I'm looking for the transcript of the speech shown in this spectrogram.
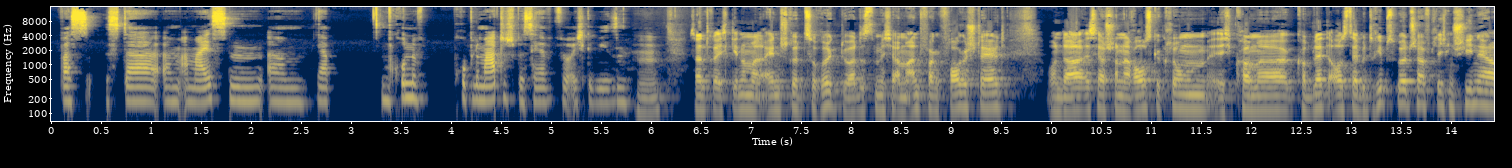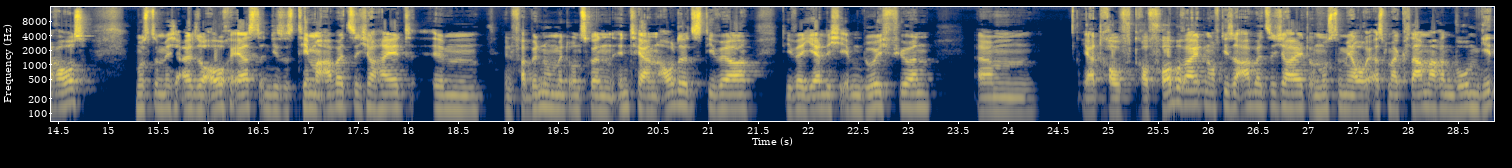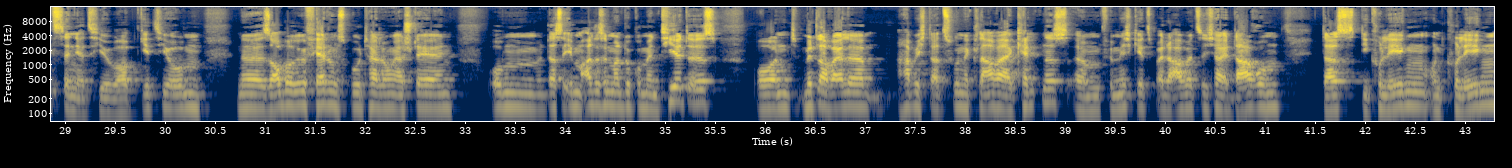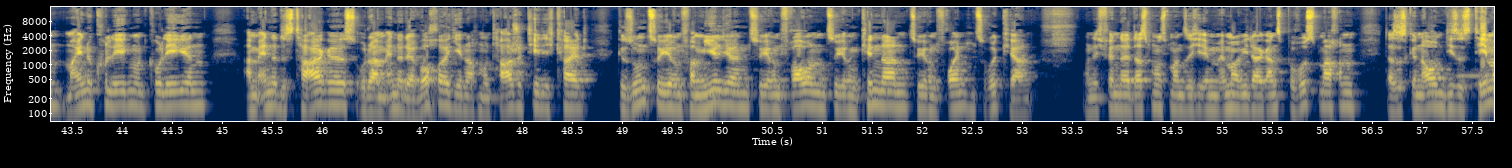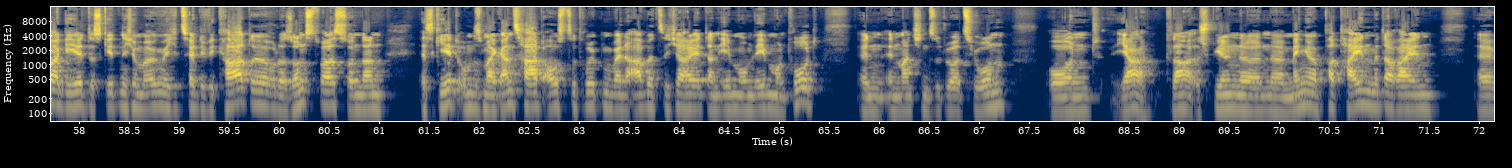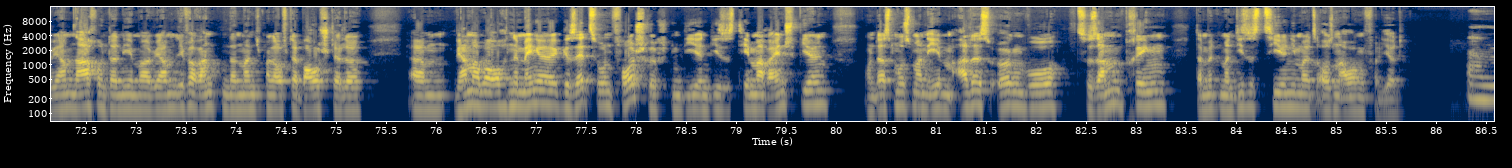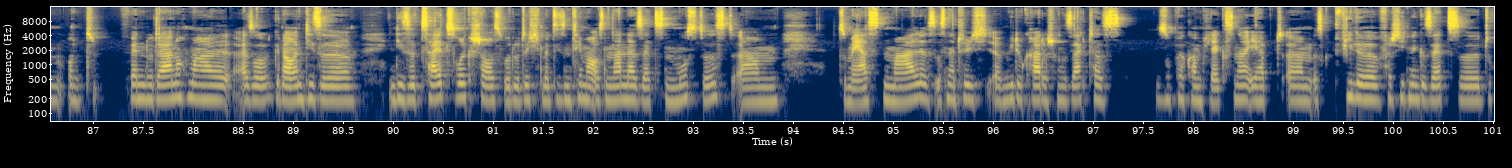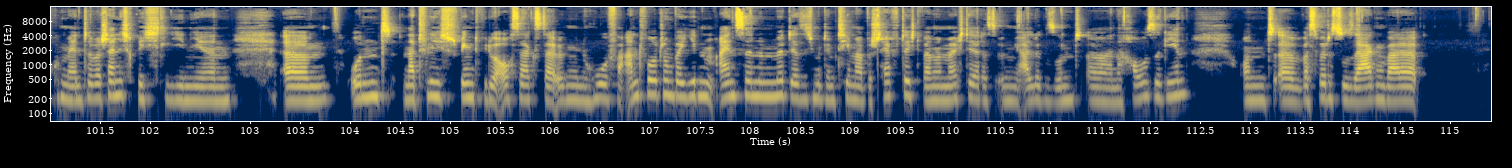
was ist da ähm, am meisten, ähm, ja, im Grunde problematisch bisher für euch gewesen? Hm. Sandra, ich gehe nochmal einen Schritt zurück. Du hattest mich am Anfang vorgestellt und da ist ja schon herausgeklungen, ich komme komplett aus der betriebswirtschaftlichen Schiene heraus, musste mich also auch erst in dieses Thema Arbeitssicherheit im, in Verbindung mit unseren internen Audits, die wir, die wir jährlich eben durchführen, ähm, ja, drauf, drauf vorbereiten auf diese Arbeitssicherheit und musste mir auch erstmal klar machen, worum geht's denn jetzt hier überhaupt? Geht's hier um eine saubere Gefährdungsbeurteilung erstellen, um dass eben alles immer dokumentiert ist? Und mittlerweile habe ich dazu eine klare Erkenntnis. Ähm, für mich geht's bei der Arbeitssicherheit darum, dass die Kollegen und Kollegen, meine Kollegen und Kolleginnen, am Ende des Tages oder am Ende der Woche, je nach Montagetätigkeit, gesund zu ihren Familien, zu ihren Frauen, zu ihren Kindern, zu ihren Freunden zurückkehren. Und ich finde, das muss man sich eben immer wieder ganz bewusst machen, dass es genau um dieses Thema geht. Es geht nicht um irgendwelche Zertifikate oder sonst was, sondern es geht, um es mal ganz hart auszudrücken, bei der Arbeitssicherheit dann eben um Leben und Tod in, in manchen Situationen. Und ja, klar, es spielen eine, eine Menge Parteien mit da rein. Äh, wir haben Nachunternehmer, wir haben Lieferanten dann manchmal auf der Baustelle. Ähm, wir haben aber auch eine Menge Gesetze und Vorschriften, die in dieses Thema reinspielen. Und das muss man eben alles irgendwo zusammenbringen, damit man dieses Ziel niemals aus den Augen verliert. Ähm, und wenn du da nochmal, also genau in diese, in diese Zeit zurückschaust, wo du dich mit diesem Thema auseinandersetzen musstest, ähm, zum ersten Mal, es ist natürlich, äh, wie du gerade schon gesagt hast, super komplex. Ne? Ihr habt, ähm, es gibt viele verschiedene Gesetze, Dokumente, wahrscheinlich Richtlinien ähm, und natürlich schwingt, wie du auch sagst, da irgendwie eine hohe Verantwortung bei jedem Einzelnen mit, der sich mit dem Thema beschäftigt, weil man möchte ja, dass irgendwie alle gesund äh, nach Hause gehen. Und äh, was würdest du sagen, war,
